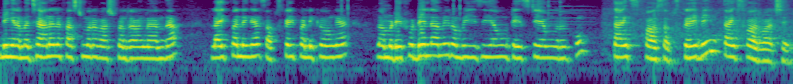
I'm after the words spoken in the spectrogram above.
நீங்கள் நம்ம சேனலை ஃபஸ்ட் முறை வாஷ் பண்ணுறவங்களா இருந்தால் லைக் பண்ணுங்கள் சப்ஸ்கிரைப் பண்ணிக்கோங்க. நம்முடைய ஃபுட் எல்லாமே ரொம்ப ஈஸியாகவும் டேஸ்டியாகவும் இருக்கும். Thanks for subscribing thanks for வாட்சிங்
